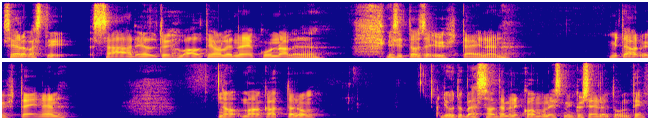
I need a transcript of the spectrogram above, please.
selvästi säädelty valtiollinen ja kunnallinen. Ja sitten on se yhteinen. Mitä on yhteinen? No, mä oon katsonut, YouTubessa on tämmöinen kommunismin kyselytunti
